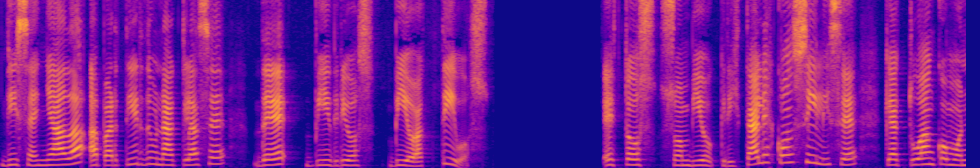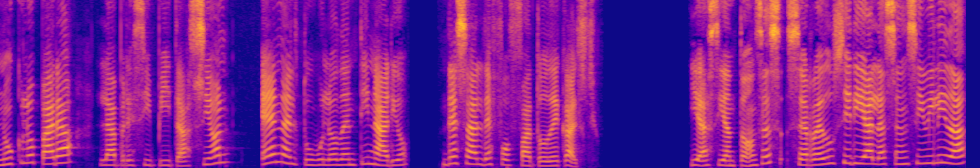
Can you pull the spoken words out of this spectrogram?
diseñada a partir de una clase de vidrios bioactivos. Estos son biocristales con sílice que actúan como núcleo para la precipitación en el túbulo dentinario de sal de fosfato de calcio. Y así entonces se reduciría la sensibilidad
